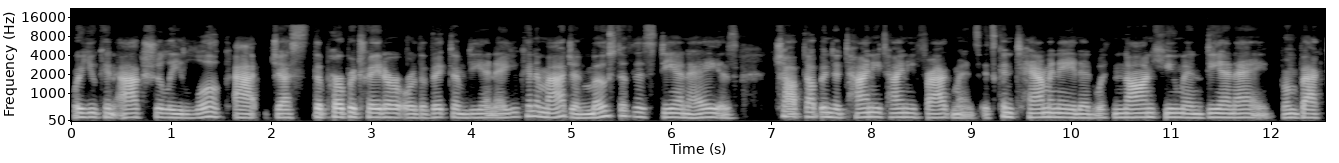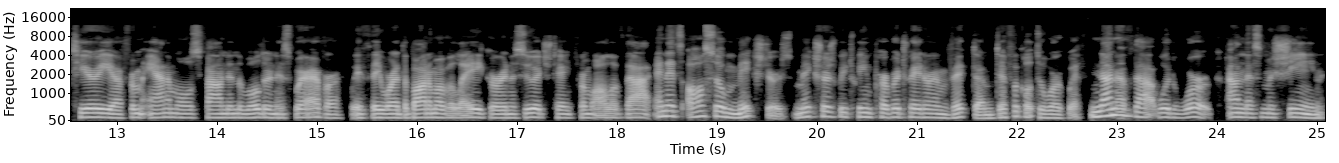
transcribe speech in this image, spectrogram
where you can actually look at just the perpetrator or the victim DNA. You can imagine most of this DNA is chopped up into tiny, tiny fragments. It's contaminated with non human DNA from bacteria, from animals found in the wilderness, wherever, if they were at the bottom of a lake or in a sewage tank, from all of that. And it's also mixtures, mixtures between perpetrator and victim, difficult to work with. None of that would work on this machine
